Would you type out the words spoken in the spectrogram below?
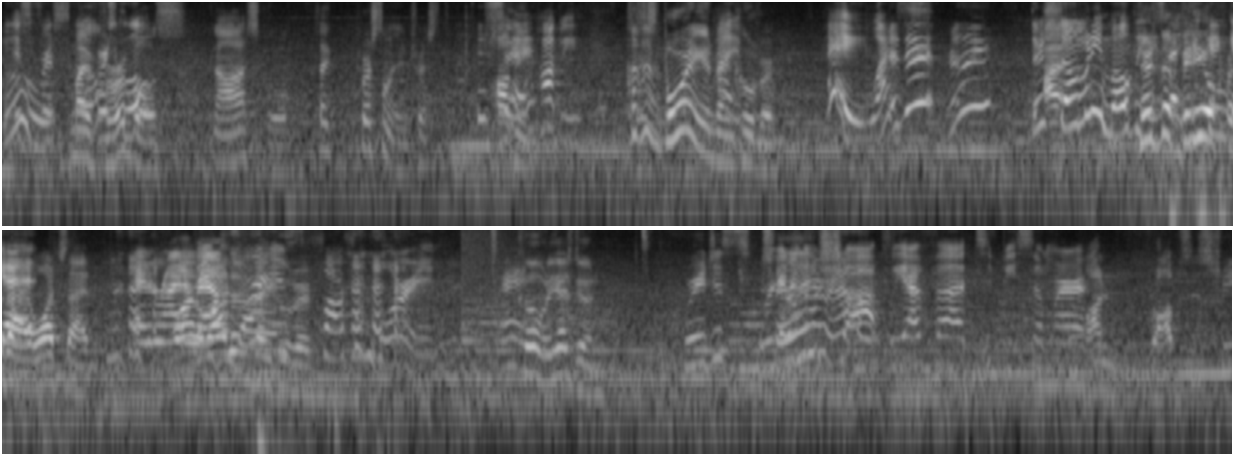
it's Ooh. for school. my For school? verbals. No, that's cool. It's like personal interest. Okay, Hobby. hobby. Cause it's boring in Vancouver. Hey, What Is it really? there's I- so many Mobies Here's a that video you can for get that. Watch that. and Why- ride why around. live in on. Vancouver? is far from boring. Right. Cool. What are you guys doing? We're just We're chilling gonna go shop. We have uh, to be somewhere. On Robson Street.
